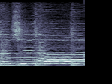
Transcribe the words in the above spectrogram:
的期待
